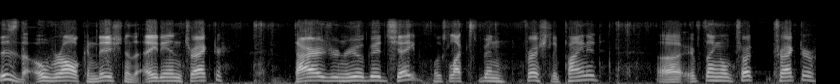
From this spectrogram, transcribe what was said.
This is the overall condition of the 8N tractor. Tires are in real good shape. Looks like it's been freshly painted. Uh, everything on the truck tractor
